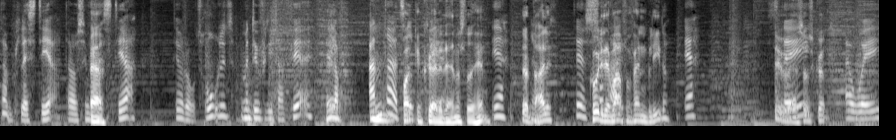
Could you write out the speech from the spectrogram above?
der er en plads der, der er også en Ja. ja. plads der. Det var da utroligt, men det er jo fordi, der er ferie. Ja. Eller andre er taget Folk kan køre det et andet sted hen. Ja. Det er dejligt. Det er Kunne så de da bare for fanden blive der? Ja. Det være så skønt. Away.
